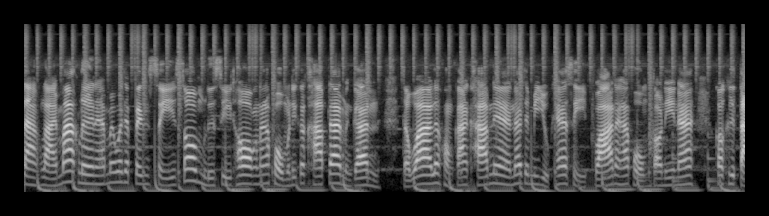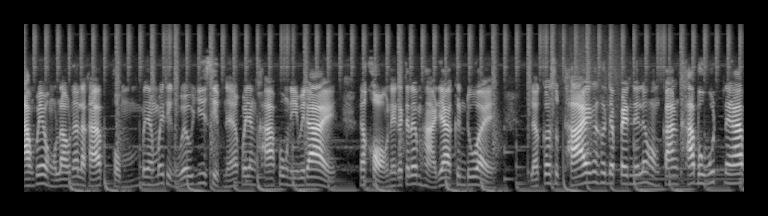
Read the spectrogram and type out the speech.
หลากหลายมากเลยนะครับไม่ว่าจะเป็นสีส้มหรือสีทองนะครับผมอันนี้ก็คราฟได้เหมือนกัน แต่ว่าเรื่องของการคราฟเนี่ยน่าจะมีอยู่แค่สีฟ้านะครับผมตอนนี้นะก็คือตามเวลของเรานั่นแหละครับผมยังไม่ถึงเวล 20 นะก็ยังคราฟพวกนี้ไม่ได้ แล้วของเนี่ยก็จะเริ่มหายากขึ้นด้วย แล้วก็สุดท้ายก็คือจะเป็นในเรื่องของการคาบอาวุธนะครับ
